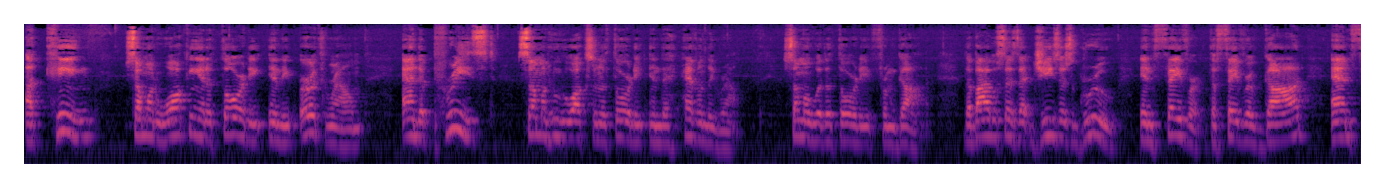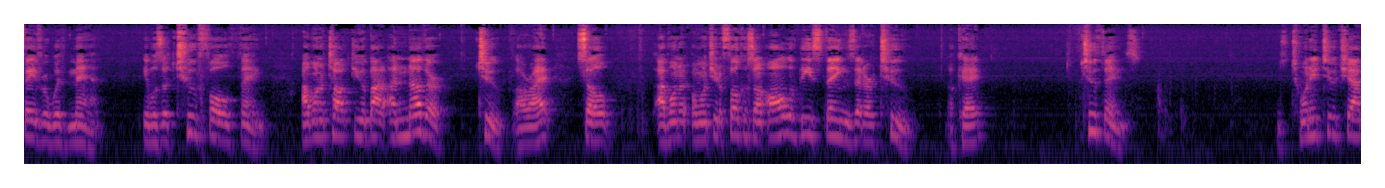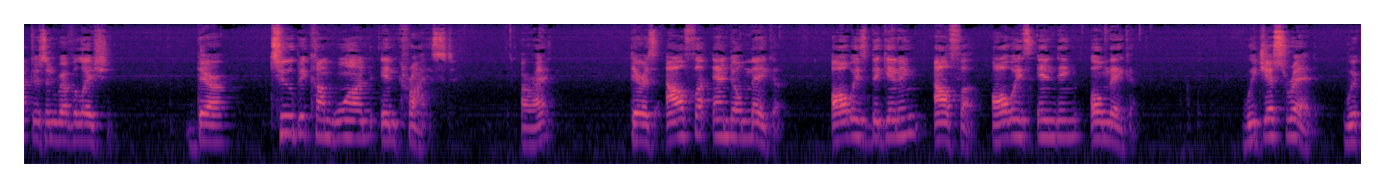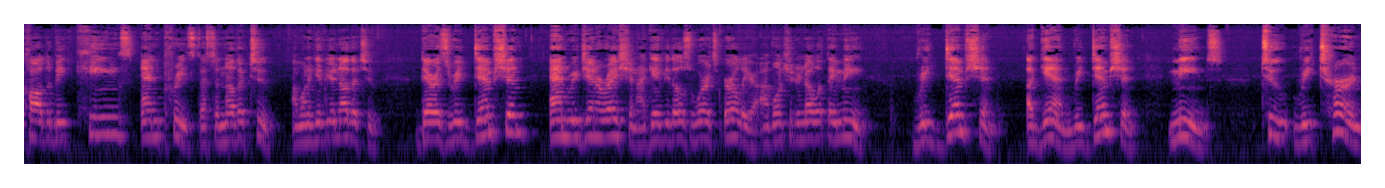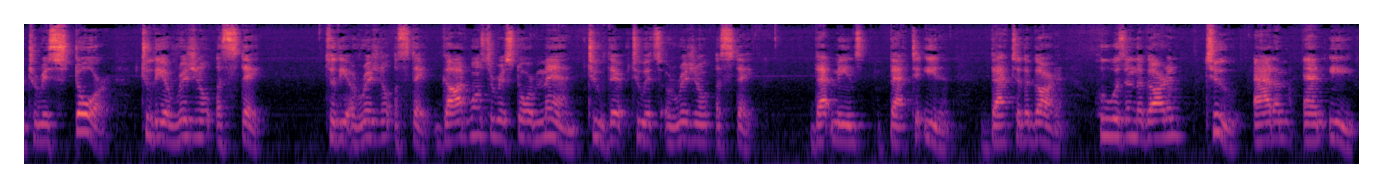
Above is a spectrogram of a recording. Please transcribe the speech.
A king, someone walking in authority in the earth realm, and a priest, someone who walks in authority in the heavenly realm, someone with authority from God. The Bible says that Jesus grew in favor, the favor of God and favor with man. It was a twofold thing. I want to talk to you about another two, all right? So I want to, I want you to focus on all of these things that are two, okay? Two things. There's 22 chapters in Revelation. There are two become one in Christ. All right? There is Alpha and Omega. Always beginning, Alpha. Always ending, Omega. We just read, we're called to be kings and priests. That's another two. I want to give you another two. There is redemption and regeneration. I gave you those words earlier. I want you to know what they mean. Redemption, again, redemption means to return, to restore to the original estate. To the original estate. God wants to restore man to their to its original estate. That means back to Eden, back to the garden. Who was in the garden? Two, Adam and Eve.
